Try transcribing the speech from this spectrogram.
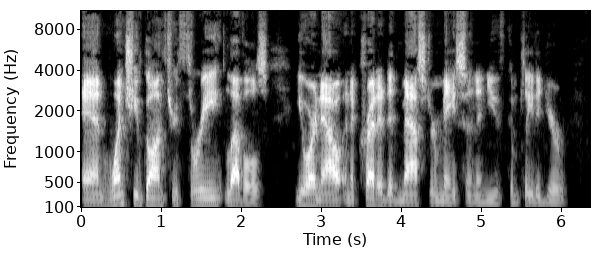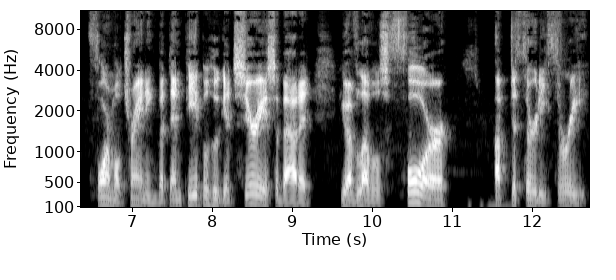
And once you've gone through three levels, you are now an accredited master mason and you've completed your formal training. But then people who get serious about it, you have levels four up to 33.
